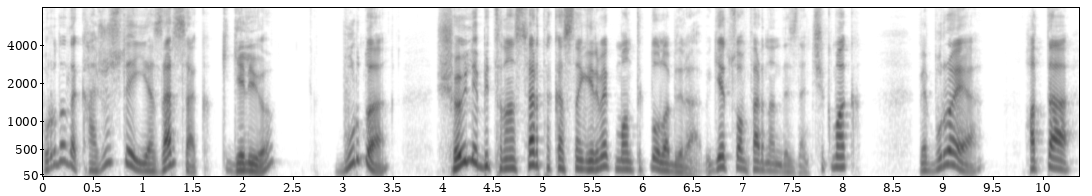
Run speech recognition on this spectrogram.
Burada da Kajuste'yi yazarsak ki geliyor. Burada şöyle bir transfer takasına girmek mantıklı olabilir abi. Getson Fernandez'den çıkmak ve buraya hatta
